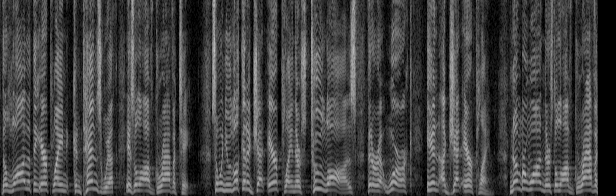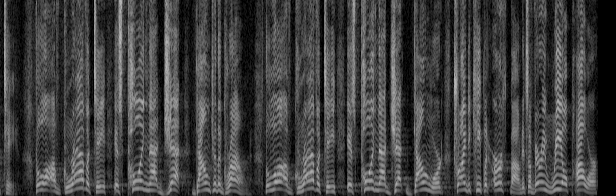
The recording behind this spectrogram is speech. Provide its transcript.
the law that the airplane contends with is the law of gravity. So when you look at a jet airplane, there's two laws that are at work in a jet airplane. Number one, there's the law of gravity. The law of gravity is pulling that jet down to the ground. The law of gravity is pulling that jet downward, trying to keep it earthbound. It's a very real power.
